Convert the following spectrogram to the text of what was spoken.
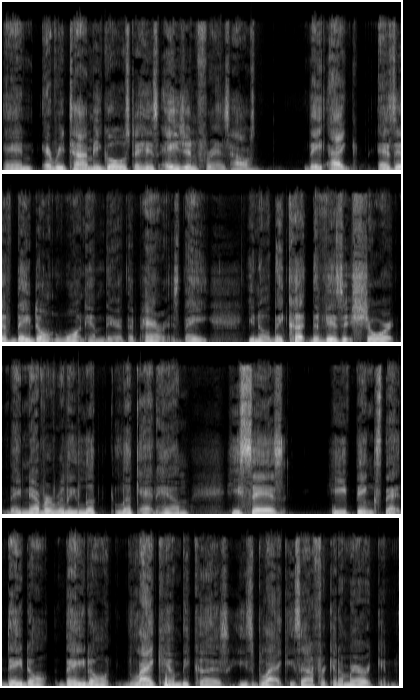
And every time he goes to his Asian friend's house, they act as if they don't want him there the parents. They you know they cut the visit short. They never really look look at him. He says he thinks that they don't they don't like him because he's black. He's african american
